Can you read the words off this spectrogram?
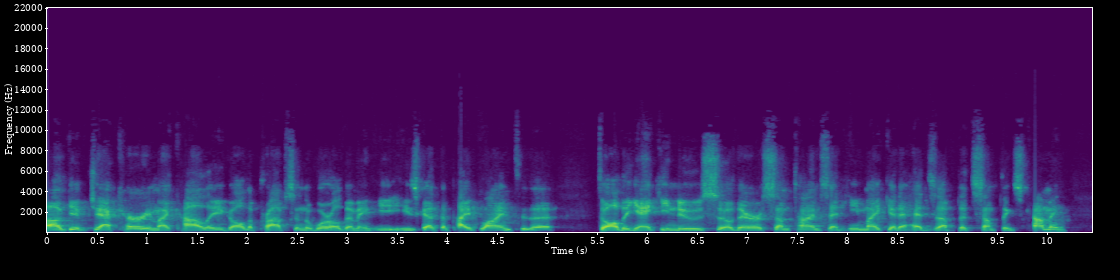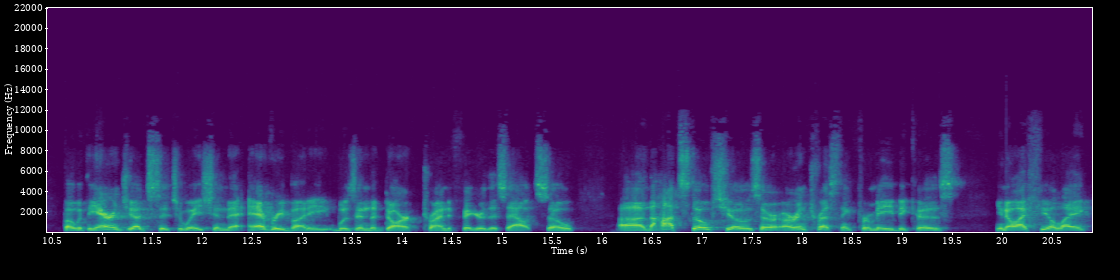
I'll give Jack Curry, my colleague, all the props in the world. I mean, he he's got the pipeline to the to all the Yankee news. So there are sometimes that he might get a heads up that something's coming. But with the Aaron Judge situation, that everybody was in the dark trying to figure this out. So uh, the hot stove shows are, are interesting for me because you know I feel like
